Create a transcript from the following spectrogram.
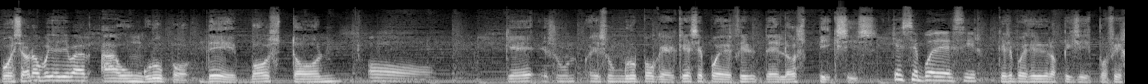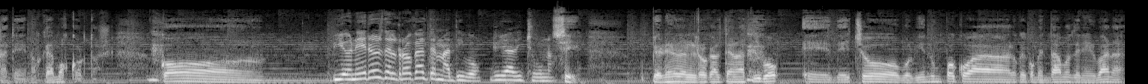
Pues ahora voy a llevar a un grupo de Boston Oh. Que es un, es un grupo que, ¿qué se puede decir de los Pixies? ¿Qué se puede decir? ¿Qué se puede decir de los Pixies? Pues fíjate, nos quedamos cortos. Con... Pioneros del rock alternativo. Yo ya he dicho una. Sí, pionero del rock alternativo. Eh, de hecho, volviendo un poco a lo que comentábamos de Nirvana,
